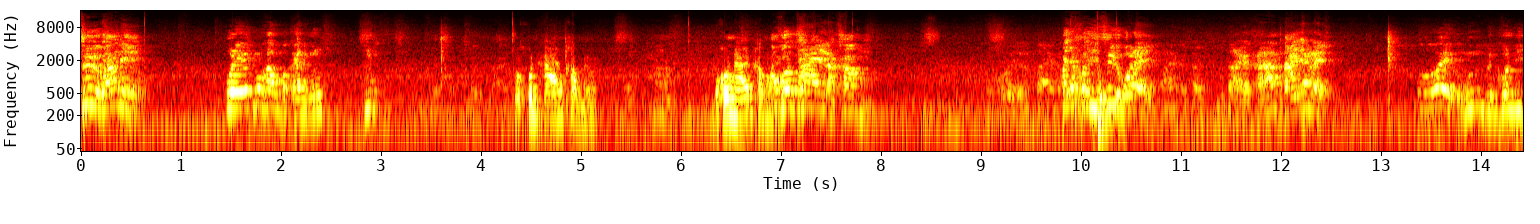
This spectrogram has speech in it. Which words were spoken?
ซื้อมานี่กูเลยพวกคำประกันมึงบอกคนท้ายมันขำไหมบอก คนท้ายมันขำไหมเอาคนไทยล่ะคำไม่ใช่คนที่ซื้อว่าไรตายครับตายยังไงโอ้ยมึงเป็นคนที่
